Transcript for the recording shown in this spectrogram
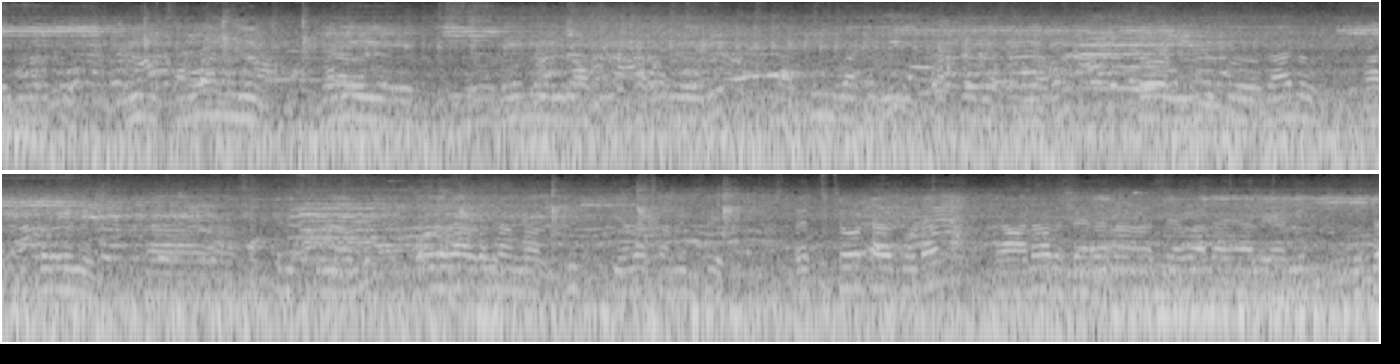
ఐదు వరకు. నీళ్ళు చల్లని నీళ్ళు మరి వేడి నీళ్ళు చేస్తున్నాము. సో ఇందుకు గాను మా సిబ్బందిని సత్కరిస్తున్నాము సత్కరిస్తున్నాము. అదేవిధంగా మా విద్యుత్ సేవా సమితి ప్రతి చోట కూడా అనాథ శరణ సేవాలయాలు కానీ వృద్ధ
